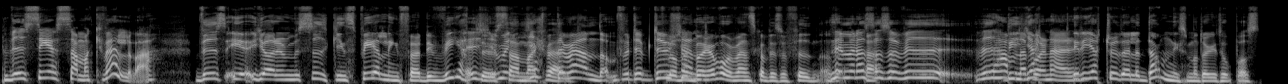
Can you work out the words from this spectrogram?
vi ses samma kväll va? Vi gör en musikinspelning för Det vet du Men samma kväll. Jätterandom för typ du Förlåt, men kände... början vår vänskap är så fin. Alltså. Nej men alltså Ja. så vi, vi hamnar på den här Är det Gertrud eller Danny som har dragit ihop oss?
